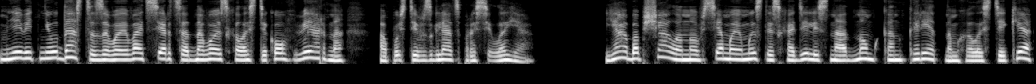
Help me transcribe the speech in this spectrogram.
Мне ведь не удастся завоевать сердце одного из холостяков, верно?» — опустив взгляд, спросила я. Я обобщала, но все мои мысли сходились на одном конкретном холостяке,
